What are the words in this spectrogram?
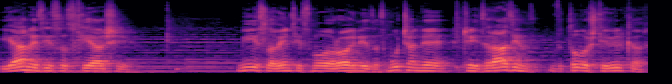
Janezi so skijaši. Mi, Slovenci, smo rojeni za smučanje. Če izrazim to v številkah,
